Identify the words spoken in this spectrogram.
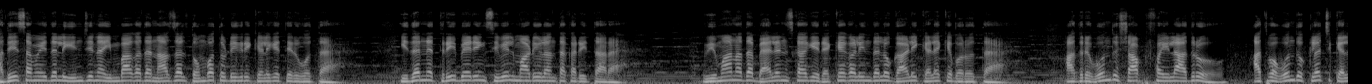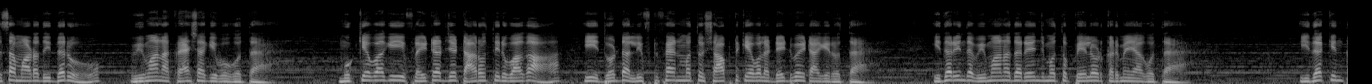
ಅದೇ ಸಮಯದಲ್ಲಿ ಇಂಜಿನ ಹಿಂಭಾಗದ ನಾಜಲ್ ತೊಂಬತ್ತು ಡಿಗ್ರಿ ಕೆಳಗೆ ತಿರುಗುತ್ತೆ. ಇದನ್ನೇ ತ್ರೀ ಬೇರಿಂಗ್ ಸಿವಿಲ್ ಮಾಡ್ಯೂಲ್ ಅಂತ ಕರೀತಾರೆ. ವಿಮಾನದ ಬ್ಯಾಲೆನ್ಸ್ಗಾಗಿ ರೆಕ್ಕೆಗಳಿಂದಲೂ ಗಾಳಿ ಕೆಳಕ್ಕೆ ಬರುತ್ತೆ. ಆದರೆ ಒಂದು ಶಾಫ್ಟ್ ಫೈಲ್ ಆದರೂ ಅಥವಾ ಒಂದು ಕ್ಲಚ್ ಕೆಲಸ ಮಾಡದಿದ್ದರೂ ವಿಮಾನ ಕ್ರ್ಯಾಶ್ ಆಗಿ ಹೋಗುತ್ತೆ. ಮುಖ್ಯವಾಗಿ ಈ ಫ್ಲೈಟರ್ ಜೆಟ್ ಹಾರುತ್ತಿರುವಾಗ ಈ ದೊಡ್ಡ ಲಿಫ್ಟ್ ಫ್ಯಾನ್ ಮತ್ತು ಶಾಫ್ಟ್ ಕೇವಲ ಡೆಡ್ ವೈಟ್ ಆಗಿರುತ್ತೆ. ಇದರಿಂದ ವಿಮಾನದ ರೇಂಜ್ ಮತ್ತು ಪೇಲೋಡ್ ಕಡಿಮೆಯಾಗುತ್ತೆ. ಇದಕ್ಕಿಂತ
